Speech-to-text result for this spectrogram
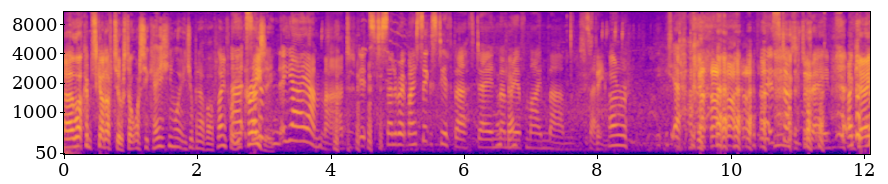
Uh, welcome to Skydive Tilstock. What's the occasion? What are you jumping out of our plane for? Are you Uh, crazy? yeah, I am mad. it's to celebrate my 60th birthday in memory of my mum. So, 16. Yeah. it started to rain. okay,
